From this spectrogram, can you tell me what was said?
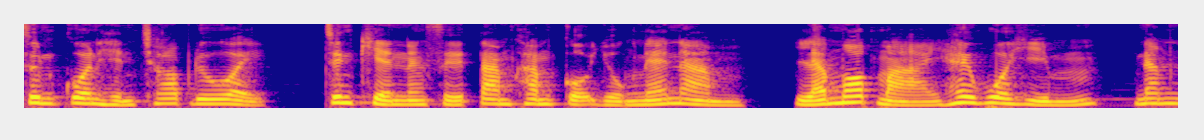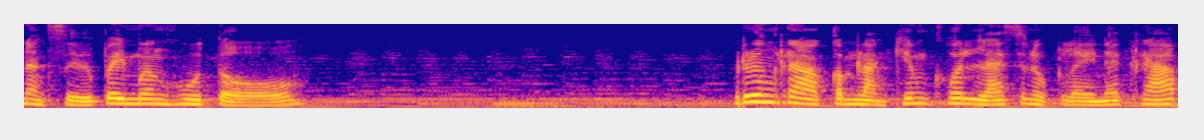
ซุนกวนเห็นชอบด้วย จึงเขียนหนังสือตามคำโกหยงแนะนำและมอบหมายให้หัวหิมนำหนังสือไปเมืองฮูโต เรื่องราวกำลังเข้มข้นและสนุกเลยนะครับ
